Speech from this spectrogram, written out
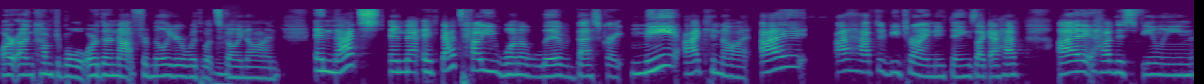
are uncomfortable or they're not familiar with what's mm. going on. And that's and that if that's how you want to live, that's great. Me, I cannot. I I have to be trying new things. Like I have I have this feeling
